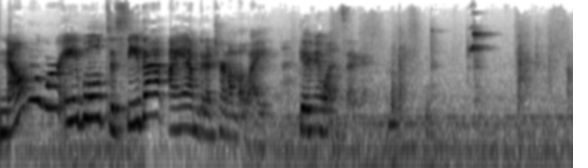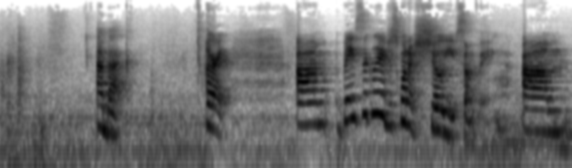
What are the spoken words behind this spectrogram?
Now that we're able to see that, I am gonna turn on the light. Give me one second. I'm back. All right. Um, basically, I just wanna show you something. Um,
